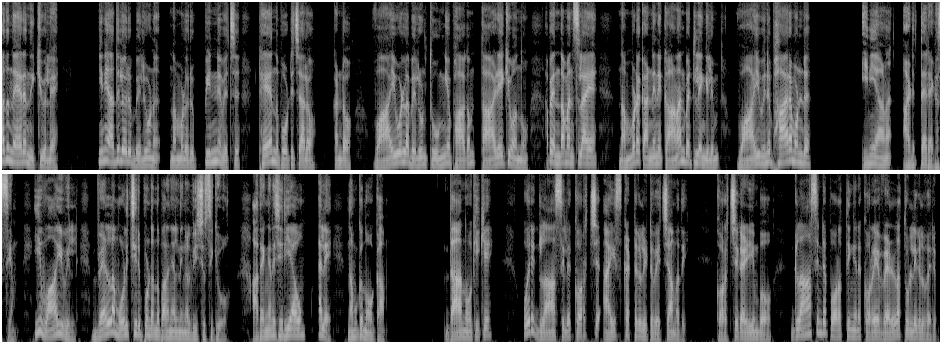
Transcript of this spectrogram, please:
അത് നേരെ നിൽക്കൂല്ലേ? ഇനി അതിലൊരു ബലൂണ് നമ്മളൊരു പിന്ന് വെച്ച് ഠേന്ന് പൊട്ടിച്ചാലോ? കണ്ടോ? വായുവുള്ള ബലൂൺ തൂങ്ങിയ ഭാഗം താഴേക്ക് വന്നു. അപ്പോൾ എന്താ മനസ്സിലായേ? നമ്മുടെ കണ്ണിന് കാണാൻ പറ്റില്ലെങ്കിലും വായുവിന് ഭാരമുണ്ട്. ഇനിയാണ് അടുത്ത രഹസ്യം. ഈ വായുവിൽ വെള്ളം ഒളിച്ചിരിപ്പുണ്ടെന്ന് പറഞ്ഞാൽ നിങ്ങൾ വിശ്വസിക്കുവോ? അതെങ്ങനെ ശരിയാവും? അല്ലേ നമുക്ക് നോക്കാം. ദാ നോക്കിക്കേ. ഒരു ഗ്ലാസ്സിൽ കുറച്ച് ഐസ് കട്ടുകളിട്ട് വെച്ചാൽ മതി. കുറച്ച് കഴിയുമ്പോൾ ഗ്ലാസിന്റെ പുറത്തിങ്ങനെ കുറേ വെള്ളത്തുള്ളികൾ വരും.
